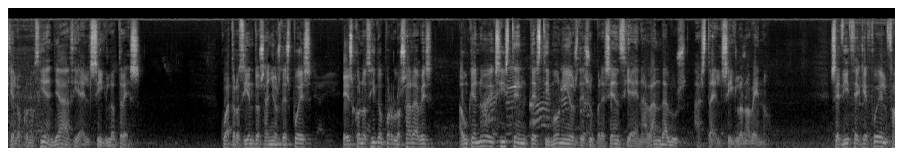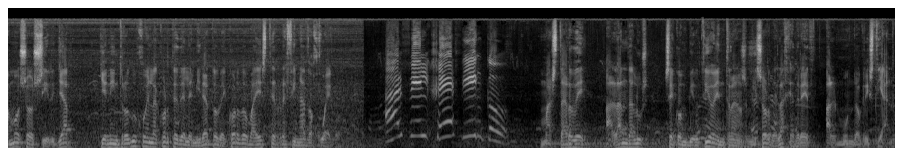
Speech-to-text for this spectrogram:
que lo conocían ya hacia el siglo III. 400 años después, es conocido por los árabes, aunque no existen testimonios de su presencia en Al-Ándalus hasta el siglo IX. Se dice que fue el famoso Sir Yab quien introdujo en la corte del Emirato de Córdoba este refinado juego. Alfil G5. Más tarde, Al-Ándalus se convirtió en transmisor del ajedrez al mundo cristiano.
